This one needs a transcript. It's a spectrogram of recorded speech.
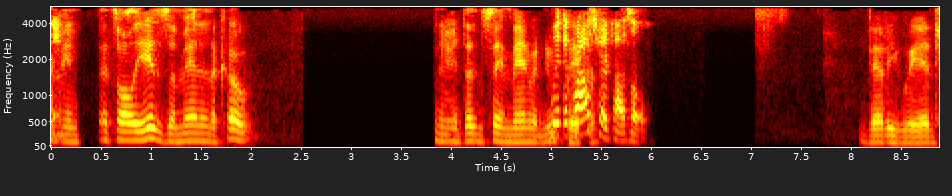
I mean, that's all he is, is a man in a coat. I mean, it doesn't say man with newspaper. with a crossword puzzle. Very weird.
